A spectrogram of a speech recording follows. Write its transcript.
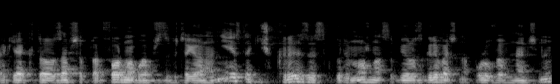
tak jak to zawsze Platforma była przyzwyczajona, nie jest to jakiś kryzys, który można sobie rozgrywać na polu wewnętrznym,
